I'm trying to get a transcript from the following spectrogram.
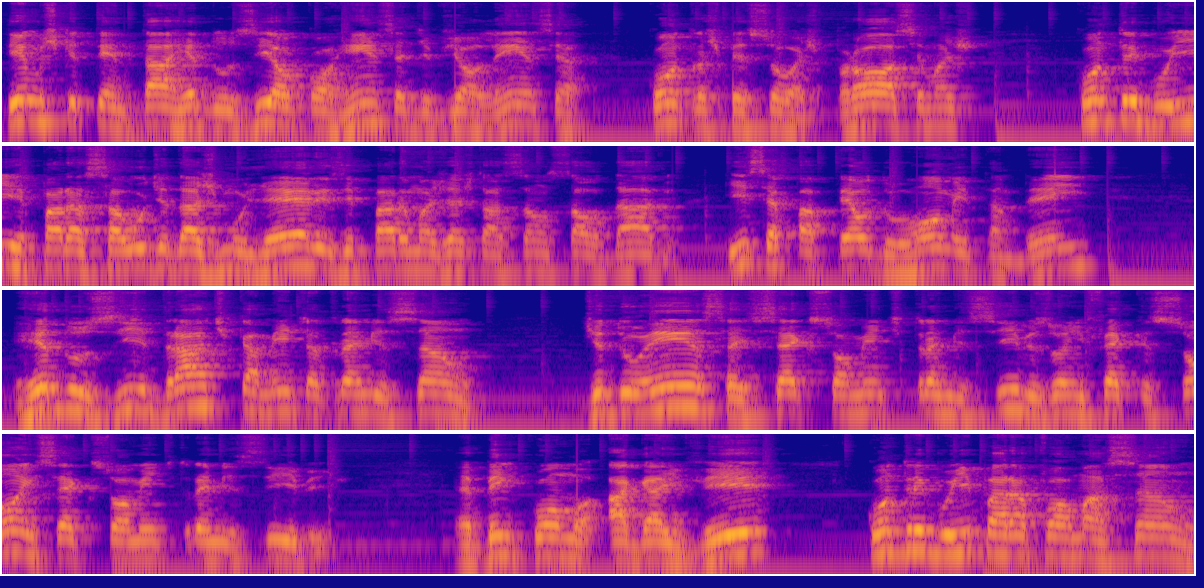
Temos que tentar reduzir a ocorrência de violência contra as pessoas próximas, contribuir para a saúde das mulheres e para uma gestação saudável. Isso é papel do homem também. Reduzir drasticamente a transmissão de doenças sexualmente transmissíveis ou infecções sexualmente transmissíveis bem como HIV, contribuir para a formação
